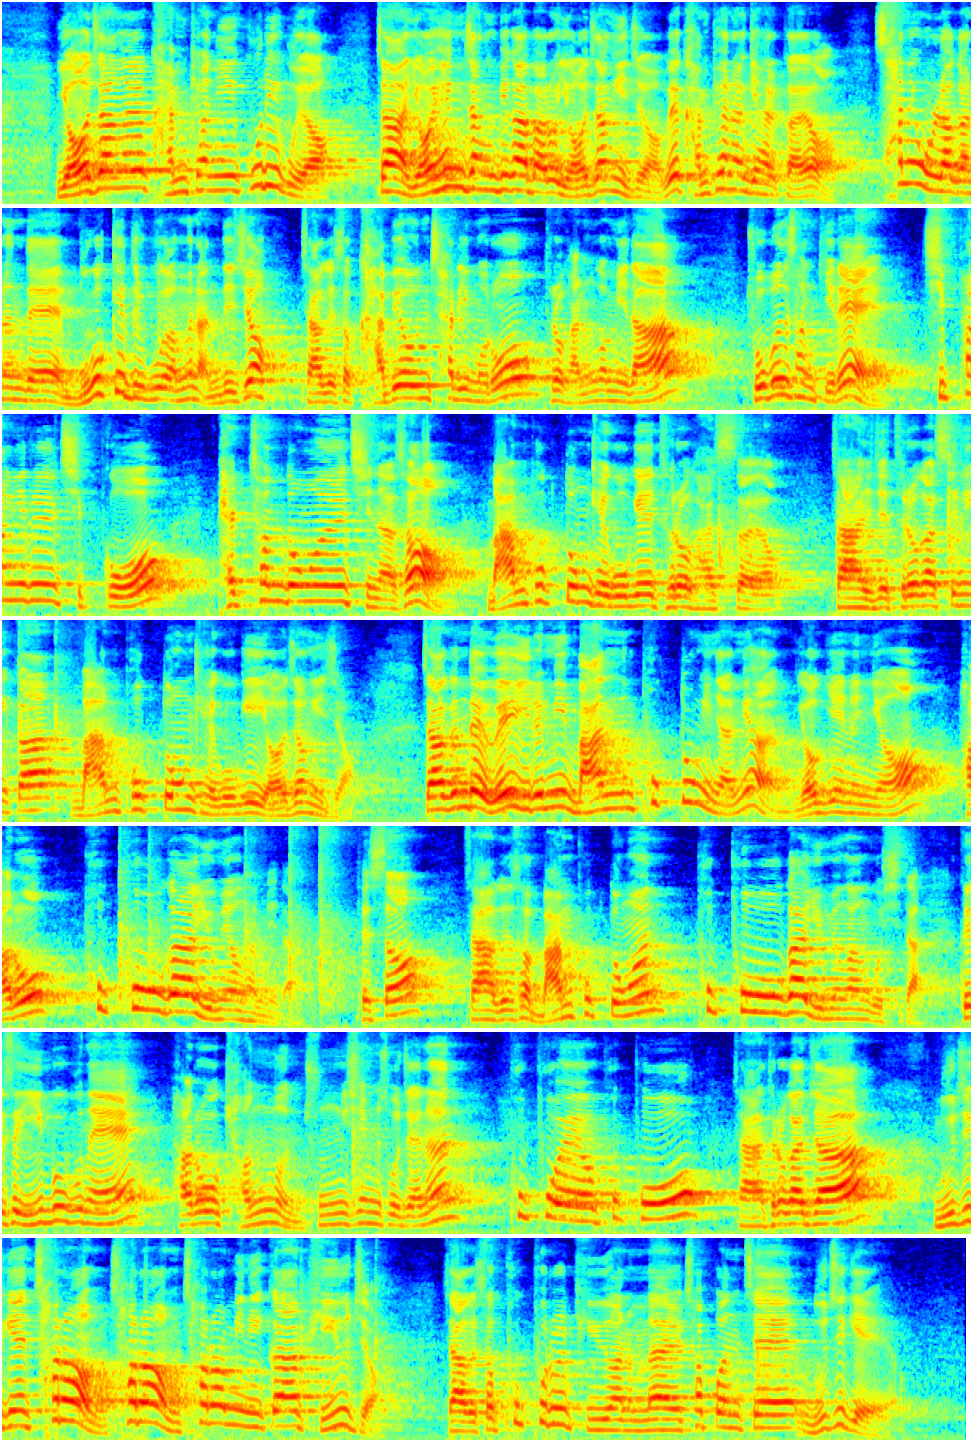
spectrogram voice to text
여장을 간편히 꾸리고요. 자, 여행 장비가 바로 여장이죠. 왜 간편하게 할까요? 산에 올라가는데 무겁게 들고 가면 안 되죠? 자, 그래서 가벼운 차림으로 들어가는 겁니다. 좁은 산길에 지팡이를 짚고 백천동을 지나서 만폭동 계곡에 들어갔어요. 자, 이제 들어갔으니까 만폭동 계곡이 여정이죠. 자, 근데 왜 이름이 만폭동이냐면 여기에는요, 바로 폭포가 유명합니다. 됐어? 자, 그래서 만폭동은 폭포가 유명한 곳이다. 그래서 이 부분에 바로 견문, 중심 소재는 폭포예요, 폭포. 자, 들어가자. 무지개처럼, 처럼, 처럼이니까 비유죠. 자, 그래서 폭포를 비유하는 말 첫 번째 무지개예요.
